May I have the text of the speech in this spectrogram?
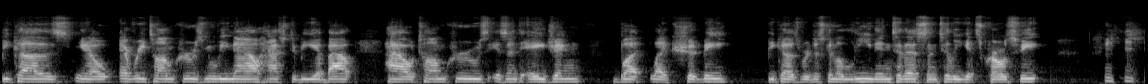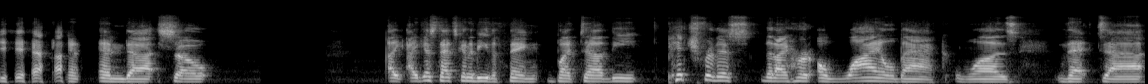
because you know every Tom Cruise movie now has to be about how Tom Cruise isn't aging, but like should be because we're just going to lean into this until he gets crow's feet, yeah. and and uh, so I, I guess that's going to be the thing. But uh, the pitch for this that I heard a while back was that uh,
